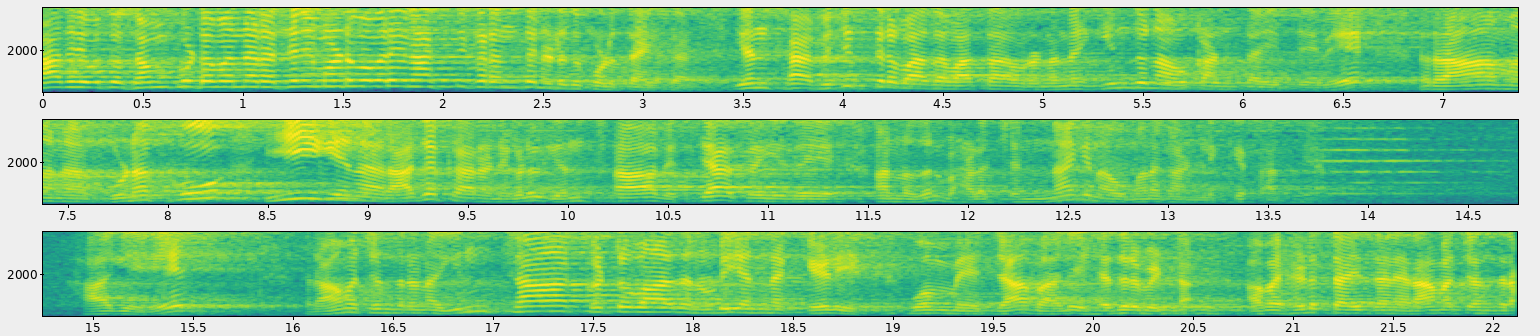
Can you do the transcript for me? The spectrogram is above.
ಆದರೆ ಇವತ್ತು ಸಂಪುಟವನ್ನು ರಚನೆ ಮಾಡುವವರೇ ನಾಸ್ತಿಕರಂತೆ ನಡೆದುಕೊಳ್ತಾ ಇದ್ದಾರೆ. ಎಂಥ ವಿಚಿತ್ರವಾದ ವಾತಾವರಣನ ಇಂದು ನಾವು ಕಾಣ್ತಾ ಇದ್ದೇವೆ. ರಾಮನ ಗುಣಕ್ಕೂ ಈಗಿನ ರಾಜಕಾರಣಿಗಳು ಎಂಥ ವ್ಯತ್ಯಾಸ ಇದೆ ಅನ್ನೋದನ್ನು ಬಹಳ ಚೆನ್ನಾಗಿ ನಾವು ಮನಗಾಣಲಿಕ್ಕೆ ಸಾಧ್ಯ. ಹಾಗೆಯೇ ರಾಮಚಂದ್ರನ ಇಂಥ ಕಟುವಾದ ನುಡಿಯನ್ನು ಕೇಳಿ ಒಮ್ಮೆ ಜಾಬಾಲಿ ಹೆದರುಬಿಟ್ಟ. ಅವ ಹೇಳ್ತಾ ಇದ್ದಾನೆ, ರಾಮಚಂದ್ರ,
